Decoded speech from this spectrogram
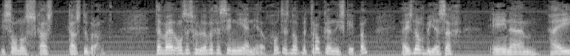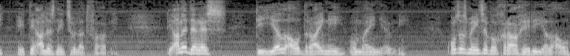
die son ons kas kas toe brand. Terwyl ons as gelowiges sê nee nee, God is nog betrokke in die skepping. Hy's nog besig en ehm um, hy het nie alles net so laat vaar nie. Die ander ding is die heelal draai nie om my en jou nie. Ons as mense wil graag hê die heelal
